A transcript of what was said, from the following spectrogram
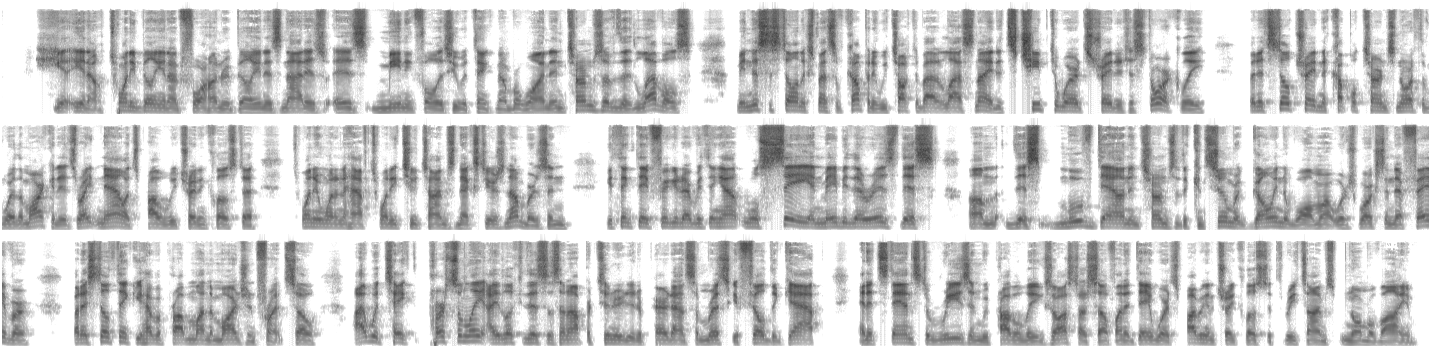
you, you know 20 billion on 400 billion is not as as meaningful as you would think number one in terms of the levels i mean this is still an expensive company we talked about it last night it's cheap to where it's traded historically but it's still trading a couple turns north of where the market is. Right now it's probably trading close to 21 and a half 22 times next year's numbers. And you think they figured everything out? We'll see. And maybe there is this um, this move down in terms of the consumer going to walmart which works in their favor but I still think you have a problem on the margin front. So I would take personally, I look at this as an opportunity to pare down some risk. You filled the gap, and it stands to reason we probably exhaust ourselves on a day where it's probably going to trade close to three times normal volume.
